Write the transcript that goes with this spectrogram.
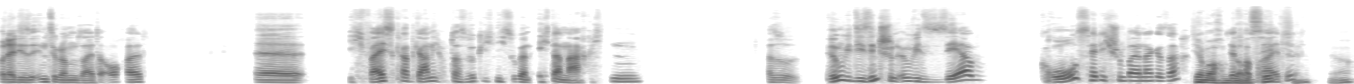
oder diese Instagram-Seite auch halt. Äh, ich weiß gerade gar nicht, ob das wirklich nicht sogar ein echter Nachrichten. Also irgendwie, die sind schon irgendwie sehr groß, hätte ich schon beinahe gesagt. Die haben auch ein blaues. Häkchen. Ja.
